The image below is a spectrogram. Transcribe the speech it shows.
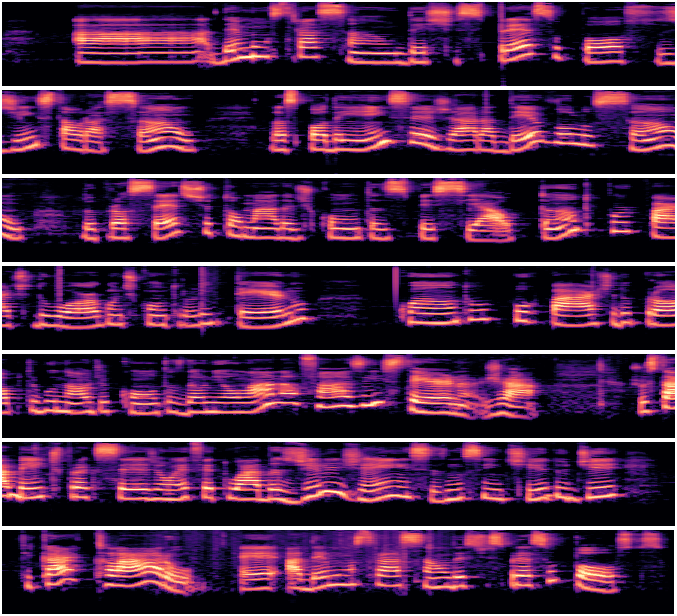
à demonstração destes pressupostos de instauração, elas podem ensejar a devolução do processo de tomada de contas especial, tanto por parte do órgão de controle interno, quanto por parte do próprio Tribunal de Contas da União, lá na fase externa já, justamente para que sejam efetuadas diligências no sentido de ficar claro é, a demonstração destes pressupostos.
